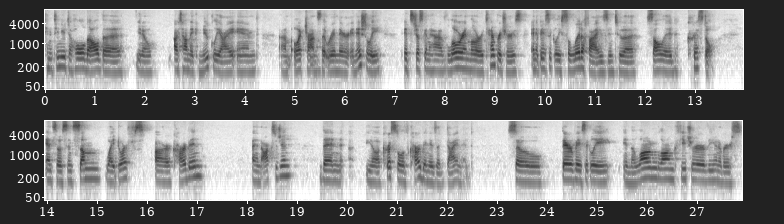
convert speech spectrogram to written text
continue to hold all the, you know, atomic nuclei and um, electrons that were in there initially. It's just going to have lower and lower temperatures and it basically solidifies into a solid crystal. And so since some white dwarfs are carbon and oxygen, then, you know, a crystal of carbon is a diamond. So they're basically in the long, long future of the universe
